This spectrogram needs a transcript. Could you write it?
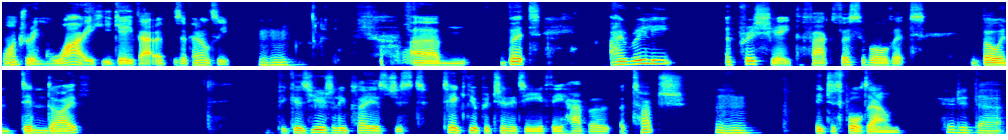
wondering why he gave that as a penalty. Mm-hmm. Um, but I really appreciate the fact, first of all, that Bowen didn't dive because usually players just take the opportunity if they have a, a touch, mm-hmm. they just fall down. Who did that?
